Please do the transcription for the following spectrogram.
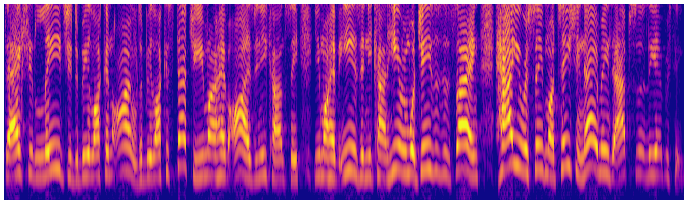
that actually leads you to be like an idol, to be like a statue. You might have eyes and you can't see, you might have ears and you can't hear. And what Jesus is saying, how you receive my teaching, that means absolutely everything.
